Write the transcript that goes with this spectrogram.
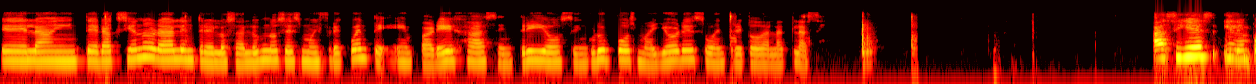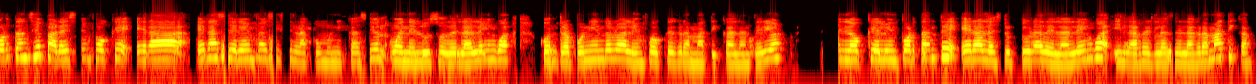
Eh, la interacción oral entre los alumnos es muy frecuente en parejas, en tríos, en grupos mayores o entre toda la clase. Así es, y la importancia para este enfoque era, era hacer énfasis en la comunicación o en el uso de la lengua, contraponiéndolo al enfoque gramatical anterior, en lo que lo importante era la estructura de la lengua y las reglas de la gramática.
